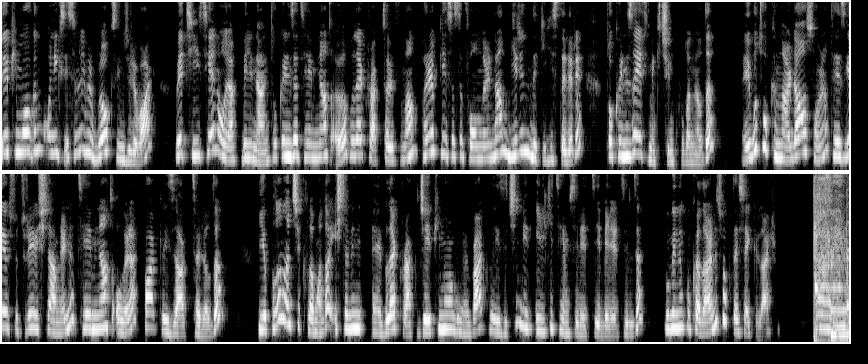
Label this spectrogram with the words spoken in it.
JP Morgan Onyx isimli bir blok zinciri var ve TCN olarak bilinen tokenize teminat ağı BlackRock tarafından para piyasası fonlarından birindeki hisseleri tokenize etmek için kullanıldı. E, bu tokenlar daha sonra tezgah üstü türev işlemlerine teminat olarak Barclays'e aktarıldı. Yapılan açıklamada işlemin e, BlackRock, JP Morgan ve Barclays için bir ilki temsil ettiği belirtildi. Bugünlük bu kadardı. Çok teşekkürler. Party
